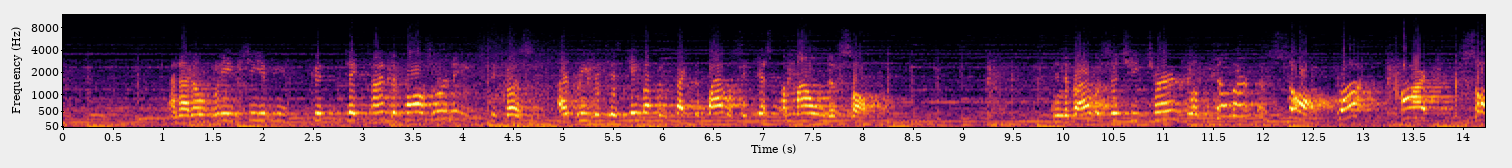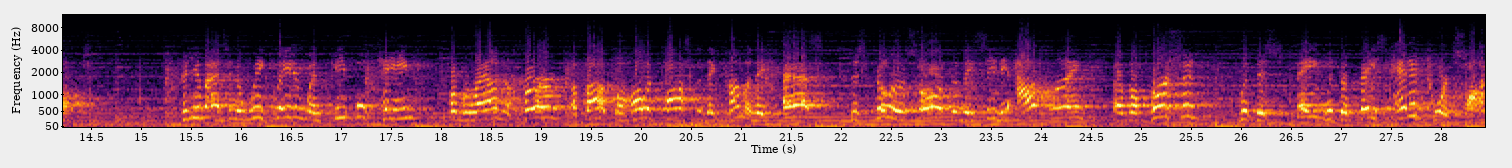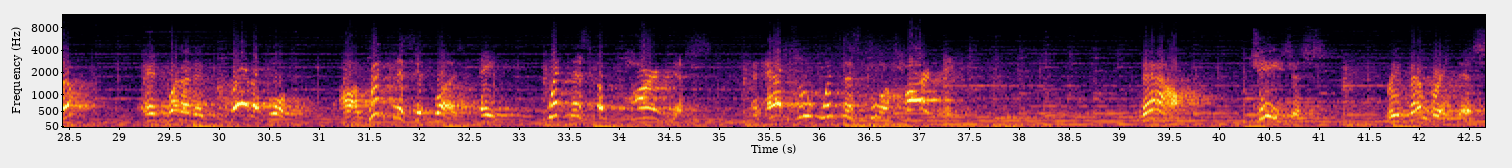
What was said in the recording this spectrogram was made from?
And I don't believe she even could take time to fall to her knees because I believe it just came up. In fact, the Bible suggests a mound of salt. And the Bible said she turned to a pillar of salt, rock hard salt. Can you imagine a week later when people came from around and heard about the Holocaust and they come and they pass this pillar of salt and they see the outline of a person with this face, with the face headed towards Sodom? And what an incredible uh, witness it was. A witness of hardness. An absolute witness to a hardening. Now, Jesus, remembering this,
